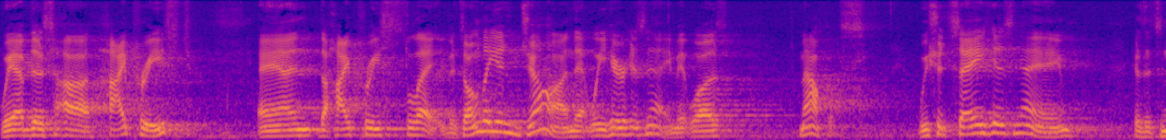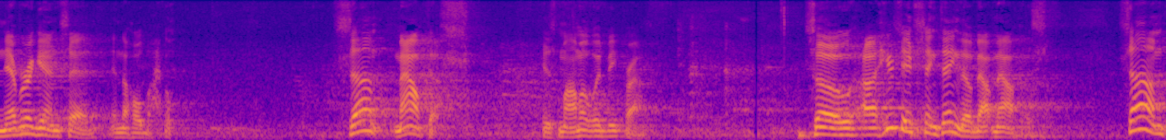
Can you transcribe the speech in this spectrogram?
We have this uh, high priest and the high priest's slave. It's only in John that we hear his name. It was Malchus. We should say his name because it's never again said in the whole Bible. Some Malchus, his mama would be proud. So uh, here's the interesting thing, though, about Malchus. Some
